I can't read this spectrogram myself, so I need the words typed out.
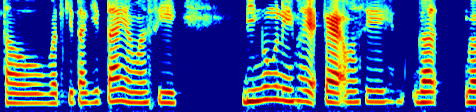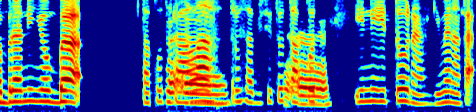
atau buat kita kita yang masih bingung nih kayak kayak masih nggak nggak berani nyoba takut kalah terus habis itu takut ini itu. Nah gimana kak?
